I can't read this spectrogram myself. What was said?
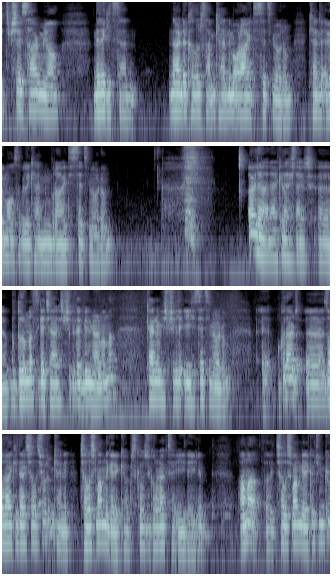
hiçbir şey sarmıyor. Nereye gitsem, nerede kalırsam kendimi oraya ait hissetmiyorum. Kendi evim olsa bile kendimi buraya ait hissetmiyorum. Öyle yani arkadaşlar. Ee, bu durum nasıl geçer hiçbir şekilde bilmiyorum ama kendimi hiçbir şekilde iyi hissetmiyorum. Ee, o kadar e, zoraki ders çalışıyorum ki hani çalışmam da gerekiyor. Psikolojik olarak da iyi değilim. Ama e, çalışmam gerekiyor çünkü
